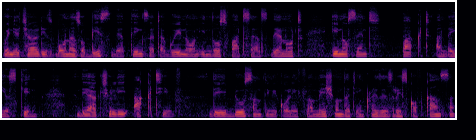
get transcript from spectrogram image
When your child is born as obese, there are things that are going on in those fat cells. They are not innocent, packed under your skin. They are actually active. They do something we call inflammation that increases risk of cancer.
